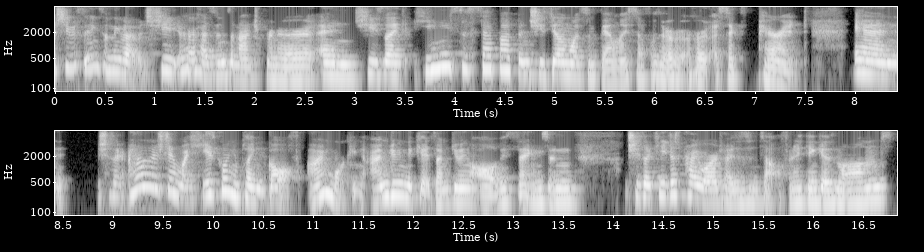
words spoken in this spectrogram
she was saying something about she her husband's an entrepreneur and she's like he needs to step up and she's dealing with some family stuff with her her a sick parent and she's like, I don't understand why he's going and playing golf. I'm working, I'm doing the kids, I'm doing all of these things. And she's like, he just prioritizes himself. And I think as moms,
